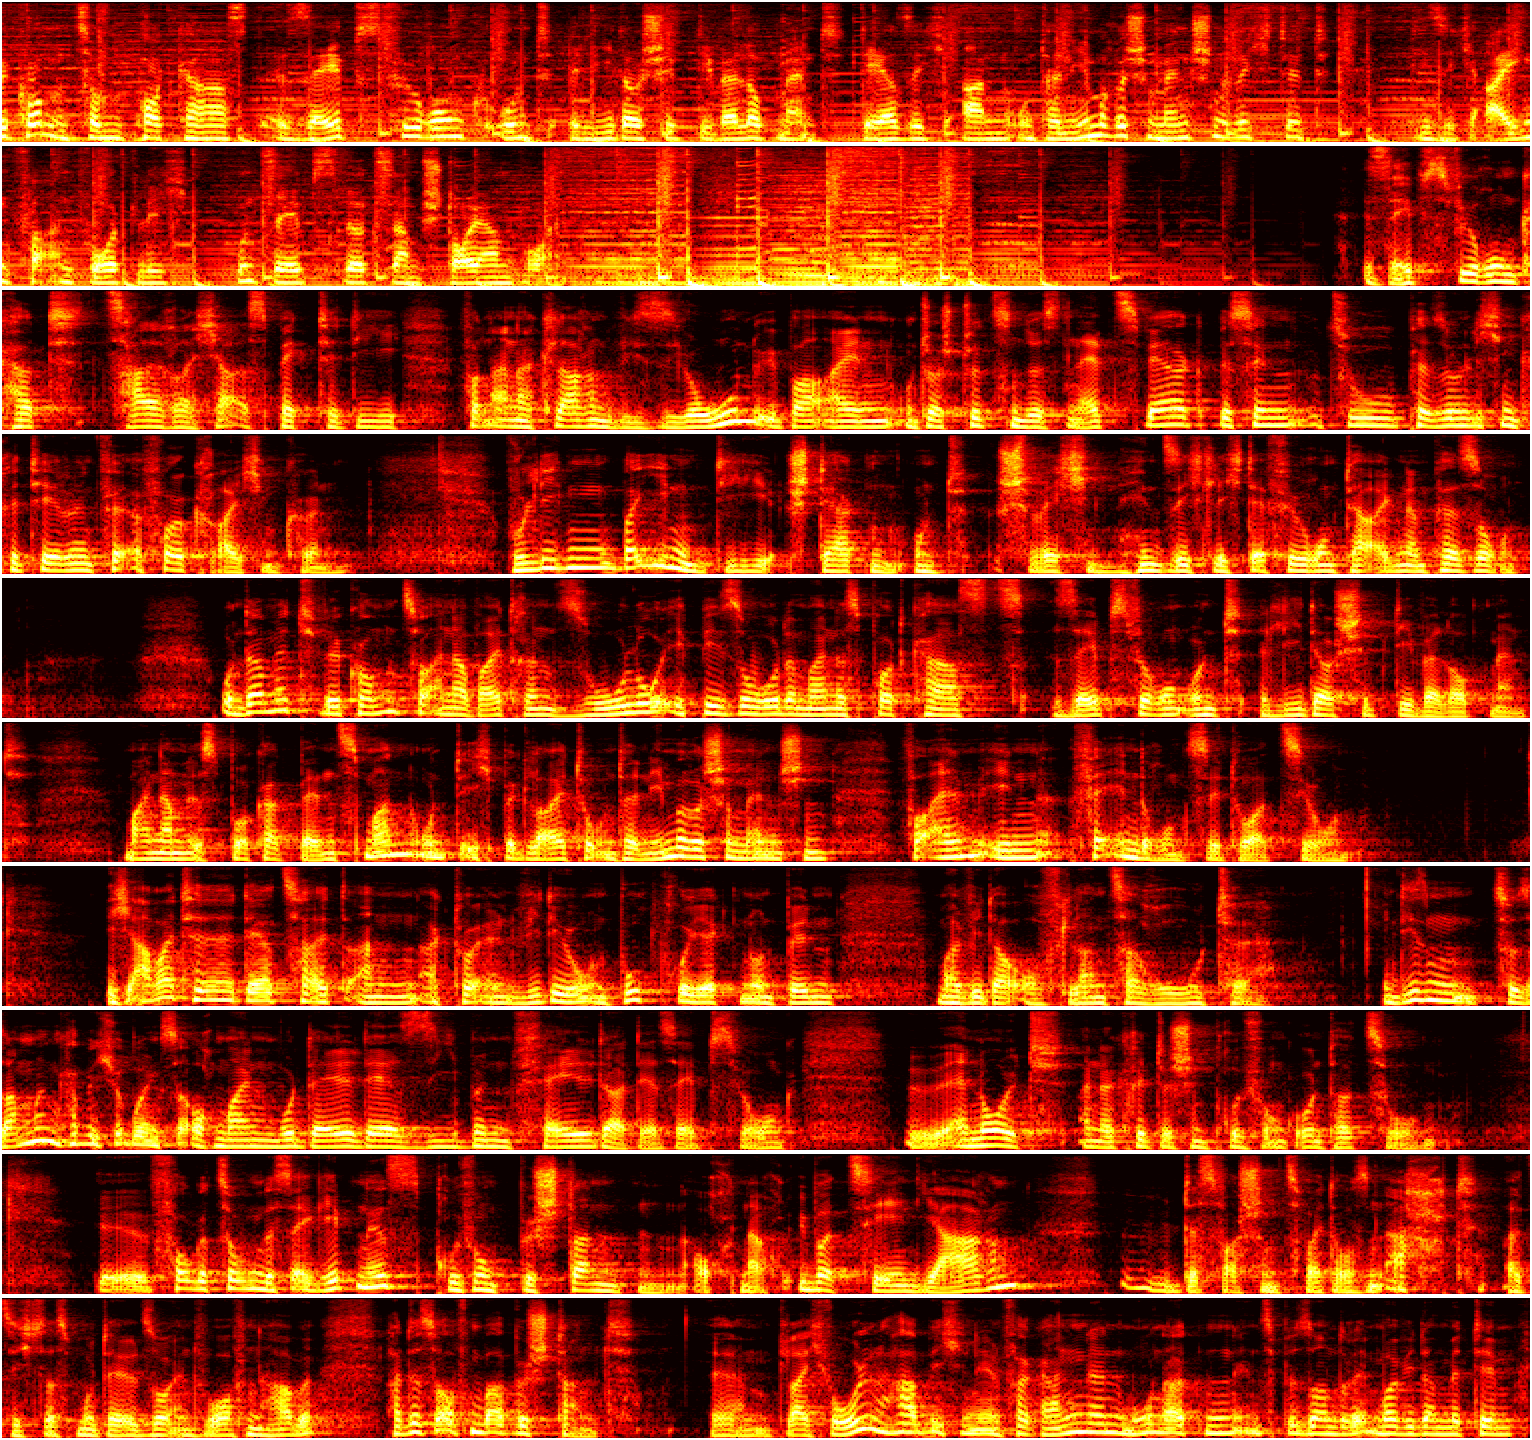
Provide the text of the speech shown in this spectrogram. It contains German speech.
Willkommen zum Podcast Selbstführung und Leadership Development, der sich an unternehmerische Menschen richtet, die sich eigenverantwortlich und selbstwirksam steuern wollen. Selbstführung hat zahlreiche Aspekte, die von einer klaren Vision über ein unterstützendes Netzwerk bis hin zu persönlichen Kriterien für Erfolg reichen können. Wo liegen bei Ihnen die Stärken und Schwächen hinsichtlich der Führung der eigenen Person? Und damit willkommen zu einer weiteren Solo-Episode meines Podcasts Selbstführung und Leadership Development. Mein Name ist Burkhard Benzmann und ich begleite unternehmerische Menschen vor allem in Veränderungssituationen. Ich arbeite derzeit an aktuellen Video- und Buchprojekten und bin mal wieder auf Lanzarote. In diesem Zusammenhang habe ich übrigens auch mein Modell der sieben Felder der Selbstführung äh, erneut einer kritischen Prüfung unterzogen. Äh, vorgezogenes Ergebnis, Prüfung bestanden, auch nach über zehn Jahren. Das war schon 2008, als ich das Modell so entworfen habe, hat es offenbar Bestand. Ähm, gleichwohl habe ich in den vergangenen Monaten insbesondere immer wieder mit dem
